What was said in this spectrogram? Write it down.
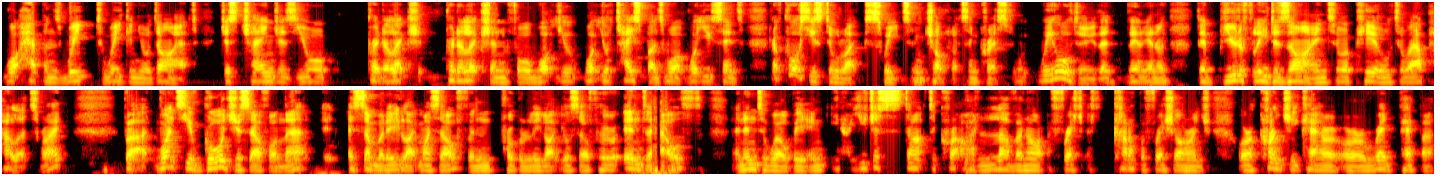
what happens week to week in your diet just changes your predilection predilection for what you what your taste buds what what you sense. And of course you still like sweets and chocolates and crisps. We, all do. That they're you know they're beautifully designed to appeal to our palates right? But once you've gorged yourself on that as somebody like myself and probably like yourself who are into health and into well-being you know you just start to cry. Oh, i love an, a fresh cut up a fresh orange or a crunchy carrot or a red pepper.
